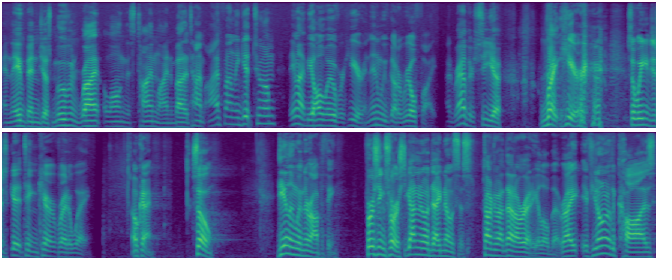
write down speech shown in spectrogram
and they've been just moving right along this timeline. And by the time I finally get to them, they might be all the way over here, and then we've got a real fight. I'd rather see you right here so we can just get it taken care of right away. Okay, so dealing with neuropathy. First things first, you got to know a diagnosis. Talked about that already a little bit, right? If you don't know the cause,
